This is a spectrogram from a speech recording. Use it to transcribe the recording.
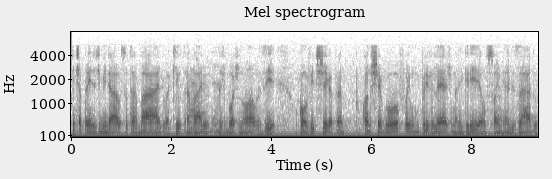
a gente aprende a admirar o seu trabalho, aqui o trabalho das boas novas e o convite chega para quando chegou foi um privilégio, uma alegria, um sonho realizado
